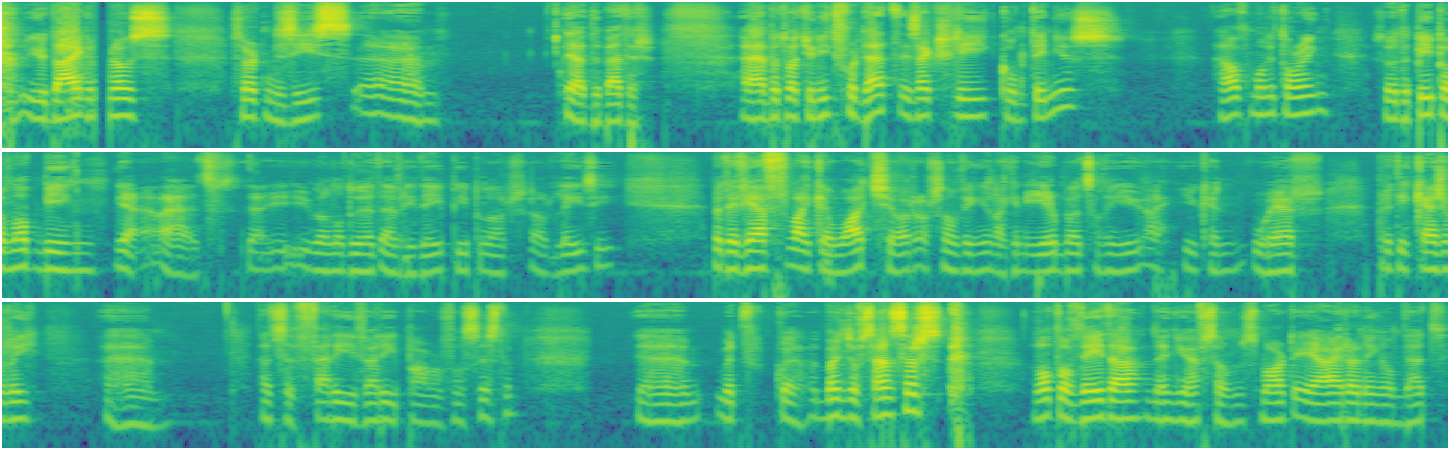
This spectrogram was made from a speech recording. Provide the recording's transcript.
you diagnose certain disease, um, yeah, the better. Uh, but what you need for that is actually continuous health monitoring. So the people not being, yeah, uh, uh, you will not do that every day. People are, are lazy. But if you have like a watch or, or something like an earbud, something you, uh, you can wear pretty casually, um, that's a very, very powerful system. Um, with a bunch of sensors, a lot of data, then you have some smart AI running on that.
